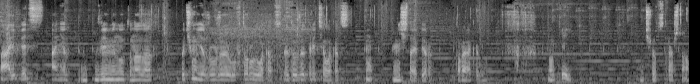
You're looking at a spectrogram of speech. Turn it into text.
А, и пять... А, нет, две минуты назад. Почему? Я же уже во вторую локацию. Это уже третья локация. Ну, не считая первой. Вторая, как бы. Окей. ничего страшного.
